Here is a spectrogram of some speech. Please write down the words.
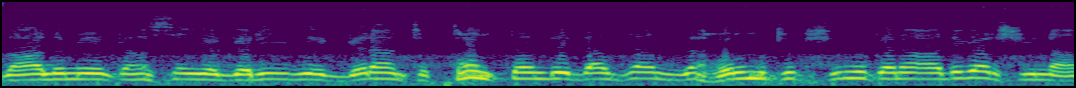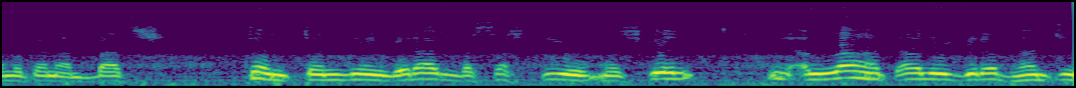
ظالمی کہتے یا گریب یا گران چھ تن تن دی دستان یا حلم چک شروع کنا، آدگر شی نام کنا بچ تن تن دی گران بسختی و مشکل۔ ان اللہ تعالی گرفت ہمچن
